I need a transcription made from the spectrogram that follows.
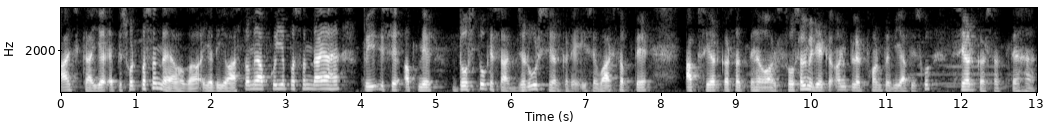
आज का यह एपिसोड पसंद आया होगा। यदि वास्तव में आपको ये पसंद आया है तो इसे अपने दोस्तों के साथ ज़रूर शेयर करें। इसे व्हाट्सएप पे आप शेयर कर सकते हैं और सोशल मीडिया के अन्य प्लेटफॉर्म पे भी आप इसको शेयर कर सकते हैं।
